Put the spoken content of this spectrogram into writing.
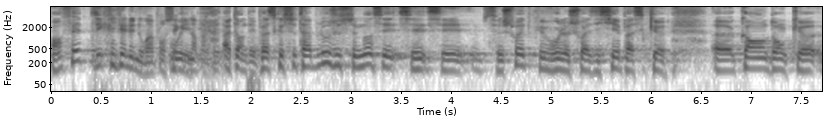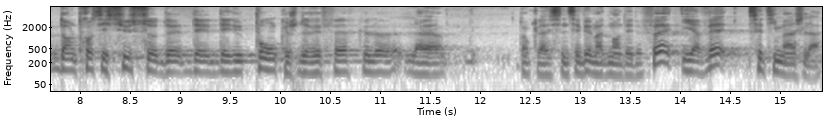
en fait. Décrivez-le nous, hein, pour ceux qui n'en parlent pas. Attendez, parce que ce tableau, justement justement, c'est chouette que vous le choisissiez parce que euh, quand, euh, dans le processus des ponts que je devais faire, que la, donc SNCB m'a demandé de faire, il y avait cette image-là,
